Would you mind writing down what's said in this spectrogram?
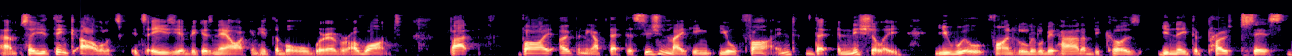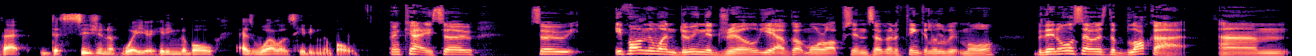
Um, so you think, oh well, it's it's easier because now I can hit the ball wherever I want, but by opening up that decision making, you'll find that initially you will find it a little bit harder because you need to process that decision of where you're hitting the ball as well as hitting the ball. Okay, so so if I'm the one doing the drill, yeah, I've got more options. So I've got to think a little bit more. But then also as the blocker, um,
